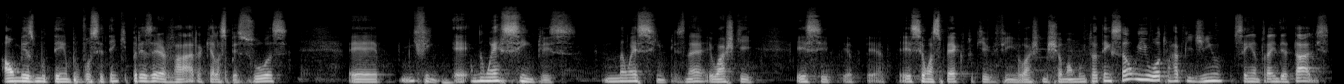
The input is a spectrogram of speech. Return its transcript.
Ao mesmo tempo, você tem que preservar aquelas pessoas. É, enfim, é, não é simples, não é simples, né? Eu acho que esse, é, é, esse é um aspecto que, enfim, eu acho que me chama muito a atenção. E o outro rapidinho, sem entrar em detalhes,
